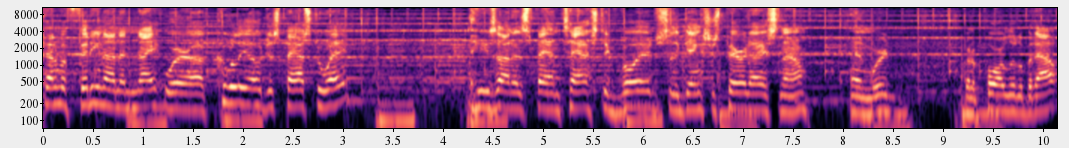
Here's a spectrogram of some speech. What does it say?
kind of a fitting on a night where uh, Coolio just passed away. He's on his fantastic voyage to the gangster's paradise now, and we're going to pour a little bit out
